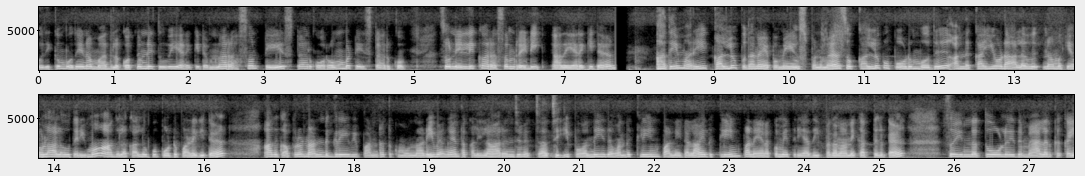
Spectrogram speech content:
கொதிக்கும் போதே நம்ம அதில் கொத்தமல்லி தூவி இறக்கிட்டோம்னா ரசம் டேஸ்ட்டாக இருக்கும். ரொம்ப டேஸ்ட்டாக இருக்கும். ஸோ நெல்லிக்காய் ரசம் ரெடி அதை இறக்கிட்டேன். அதே மாதிரி கல்லுப்பு தான் நான் எப்போவுமே யூஸ் பண்ணுவேன். ஸோ கல்லுப்பு போடும்போது அந்த கையோட அளவு நமக்கு எவ்வளோ அளவு தெரியுமோ அதில் கல்லுப்பு போட்டு பழகிட்டேன். அதுக்கப்புறம் நண்டு கிரேவி பண்ணுறதுக்கு முன்னாடி வெங்காயம் தக்காளிலாம் அரைஞ்சி வச்சாச்சு. இப்போ வந்து இதை வந்து க்ளீன் பண்ணிடலாம் இது க்ளீன் பண்ண எனக்குமே தெரியாது. இப்போ தான் நானே கற்றுக்கிட்டேன் ஸோ இந்த தோல் இது மேலே இருக்க கை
